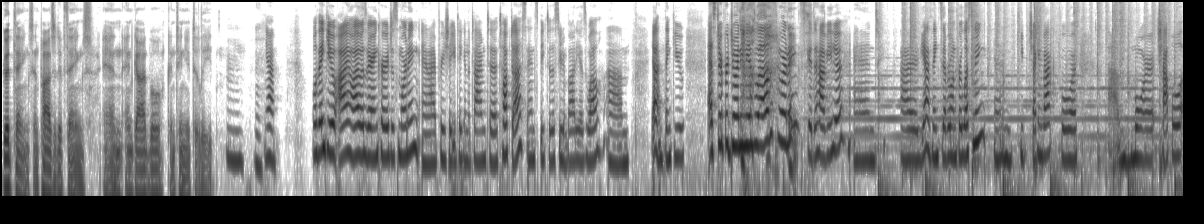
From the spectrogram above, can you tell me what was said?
good things and positive things, and and God will continue to lead. Mm-hmm. Mm. Yeah. Well, thank you. I I was very encouraged this morning, and I appreciate you taking the time to talk to us and speak to the student body as well. Um, yeah, and thank you, Esther, for joining me as well this morning. Thanks. It's good to have you here, and uh, yeah, thanks everyone for listening, and keep checking back for um, more chapel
